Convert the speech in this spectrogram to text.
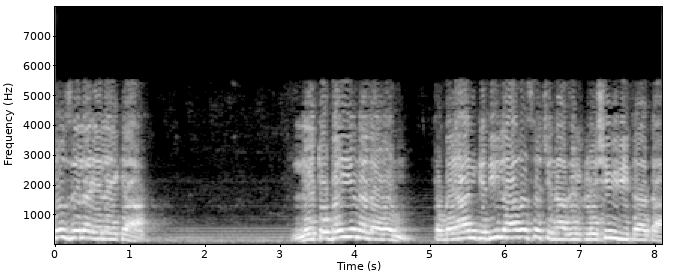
نزل الیک لتبین لهم ته بیان کې دی لاغه څه چې نازل کړی شوی دی تا ته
